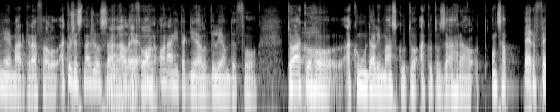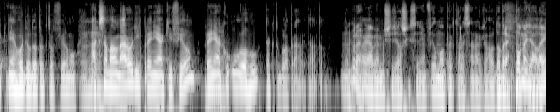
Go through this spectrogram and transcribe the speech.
nie Mark Ruffalo, akože snažil sa, William ale on, on ani tak nie, ale William Defoe. To, ako, uh-huh. ho, ako mu dali masku, to, ako to zahral. On sa perfektne hodil do tohto filmu. Uh-huh. Ak sa mal narodiť pre nejaký film, pre nejakú uh-huh. úlohu, tak to bola práve táto. Dobre. A ja viem ešte ďalších 7 filmov, pre ktoré sa narodilo. Dobre, poďme ďalej.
